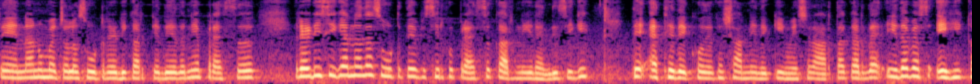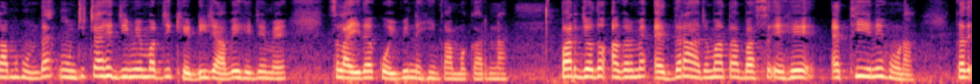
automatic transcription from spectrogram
ਤੇ ਇਹਨਾਂ ਨੂੰ ਮੈਂ ਚਲੋ ਸੂਟ ਰੈਡੀ ਕਰਕੇ ਦੇ ਦਿੰਨੀ ਆ ਪ੍ਰੈਸ ਰੈਡੀ ਸੀਗਾ ਇਹਨਾਂ ਦਾ ਸੂਟ ਤੇ ਸਿਰਫ ਪ੍ਰੈਸ ਕਰਨੀ ਰਹਿੰਦੀ ਸੀਗੀ। ਤੇ ਇੱਥੇ ਦੇਖੋ ਦੇਖੋ, ਸ਼ਾਨੀ ਦੇ ਕਿਵੇਂ ਸ਼ਰਾਰਤਾ ਕਰਦਾ। ਇਹਦਾ ਬਸ ਇਹੀ ਕੰਮ ਹੁੰਦਾ, ਉਂਝ ਚਾਹੇ ਜਿਵੇਂ ਮਰਜ਼ੀ ਖੇਡੀ ਜਾਵੇ, ਇਹ ਜਿਵੇਂ ਮੈਂ ਸਲਾਈ ਦਾ ਕੋਈ ਵੀ ਨਹੀਂ ਕੰਮ ਕਰਨਾ। ਪਰ ਜਦੋਂ ਅਗਰ ਮੈਂ ਇੱਧਰ ਆ ਜਾਵਾਂ ਤਾਂ ਬਸ ਇਹ ਇੱਥੇ ਹੀ ਨਹੀਂ ਹੋਣਾ। ਕਦੇ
